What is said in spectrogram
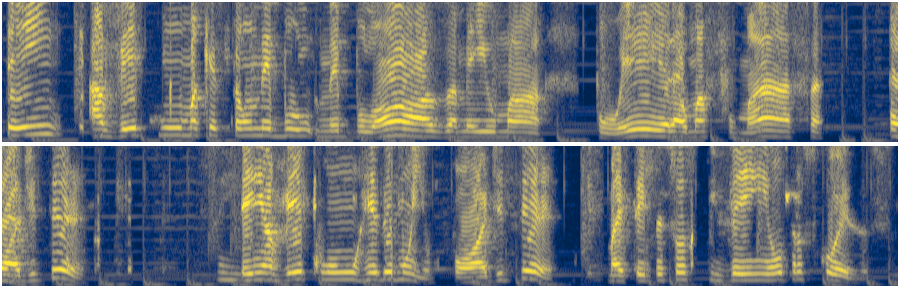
tem a ver com uma questão nebulosa, meio uma, poeira, uma fumaça? Pode ter. Sim. Tem a ver com um redemoinho? Pode ter. Mas tem pessoas que veem outras coisas.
